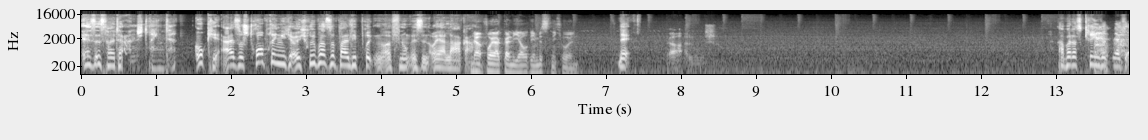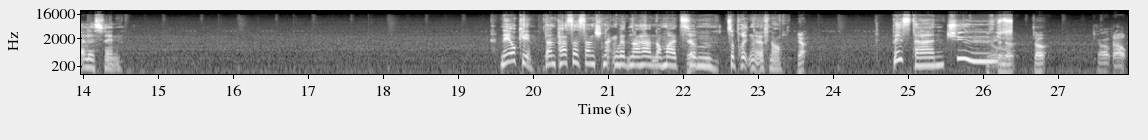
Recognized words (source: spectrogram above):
Es ist heute anstrengend. Okay, also Stroh bringe ich euch rüber, sobald die Brückenöffnung ist in euer Lager. Ja, vorher kann ich auch den Mist nicht holen. Nee, Ja, logisch. Aber das kriegen wir gleich alles hin. Ne, okay, dann passt das, dann schnacken wir nachher nochmal zum, ja. zur Brückenöffnung. Ja. Bis dann, tschüss. Bis dann, ciao. Ciao. ciao.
